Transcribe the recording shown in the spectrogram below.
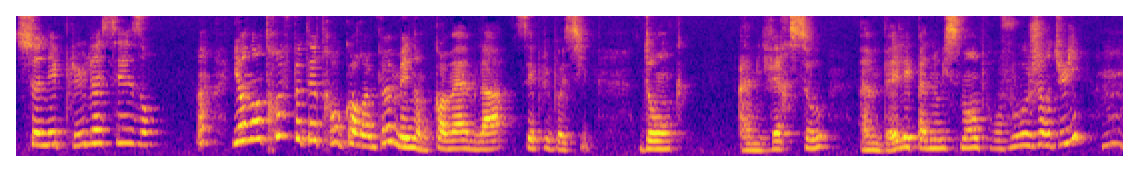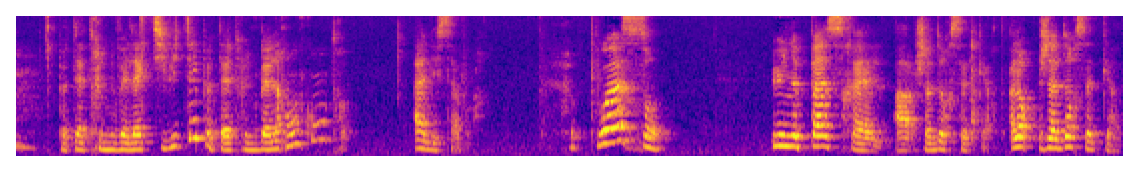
ce n'est plus la saison. Hein? Il y en en trouve peut-être encore un peu, mais non, quand même, là, c'est plus possible. Donc, ami Verseau, un bel épanouissement pour vous aujourd'hui Peut-être une nouvelle activité, peut-être une belle rencontre Allez savoir. Poisson, une passerelle. Ah, j'adore cette carte. Alors, j'adore cette carte.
